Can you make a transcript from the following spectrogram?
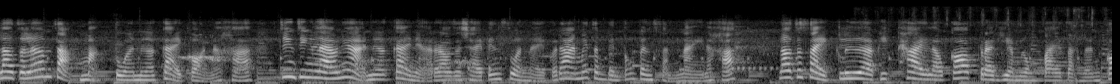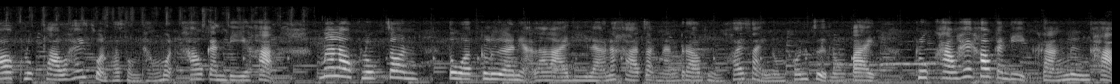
เราจะเริ่มจากหมักตัวเนื้อไก่ก่อนนะคะ จริงๆ แล้วเนี่ยเนื้อไก่เนี่ยเราจะใช้เป็นส่วนไหนก็ได้ไม่จำเป็นต้องเป็นสันในนะคะ เราจะใส่เกลือพริกไทยแล้วก็กระเทียมลงไป จากนั้นก็คลุกเคล้าให้ส่วนผสมทั้งหมดเข้ากันดีค่ะ เมื่อเราคลุกจนตัวเกลือเนี่ยละลายดีแล้วนะคะ จากนั้นเราถึงค่อยใส่นมข้นจืดลงไป คลุกเคล้าให้เข้ากันดีอีกครั้งหนึ่งค่ะ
